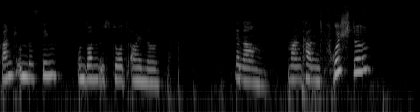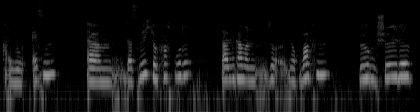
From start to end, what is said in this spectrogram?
Rand um das Ding und dann ist dort eine der Name man kann Früchte, also essen, ähm, das nicht gekocht wurde. Dann kann man so noch Waffen, Bögen, Schilde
